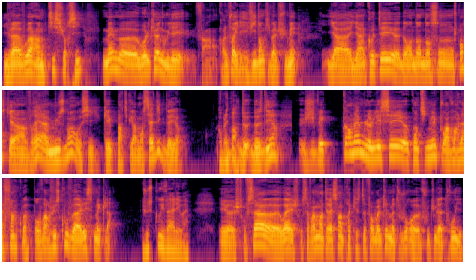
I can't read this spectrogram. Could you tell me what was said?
Il va avoir un petit sursis. Même euh, Walken où il est, enfin encore une fois, il est évident qu'il va le fumer il y a, il y a un côté euh, dans, dans, dans son... Je pense qu'il y a un vrai amusement aussi, qui est particulièrement sadique d'ailleurs, Complètement. de, de se dire, je vais quand même le laisser euh, continuer pour avoir la fin, quoi, pour voir jusqu'où va aller ce mec-là. Jusqu'où il va aller, ouais. Et euh, je trouve ça, euh, ouais, je trouve ça vraiment intéressant. Après, Christopher Walken m'a toujours euh, foutu la trouille.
